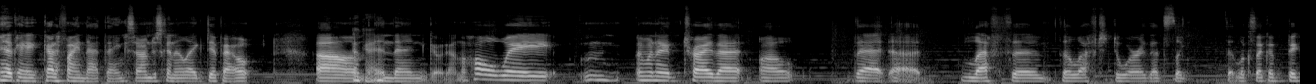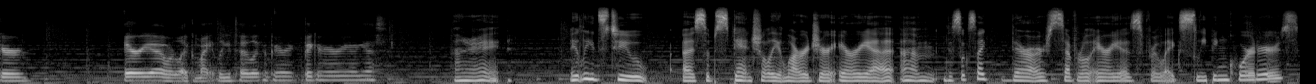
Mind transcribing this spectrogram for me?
okay, gotta find that thing. So I'm just gonna like dip out um, okay. and then go down the hallway. Mm, I'm gonna try that. I'll that uh, left the the left door. That's like that looks like a bigger area or like might lead to like a bigger, bigger area, I guess. All right. It leads to a substantially larger area. Um, this looks like there are several areas for like sleeping quarters,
